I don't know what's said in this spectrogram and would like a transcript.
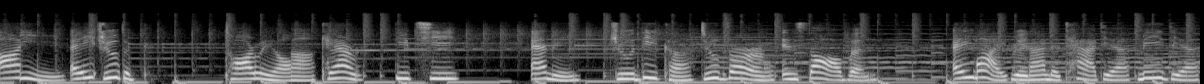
IE A Judicatorial Care 第七 Annie Judica Duver Insolvent. AY Realitatea Media.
